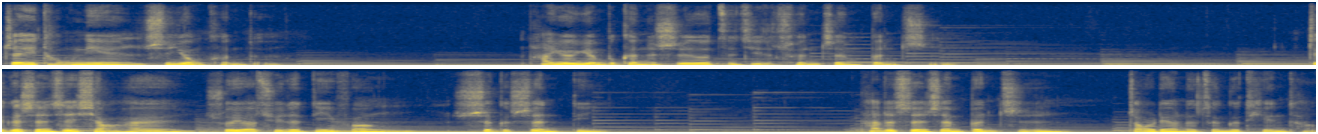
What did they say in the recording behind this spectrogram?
这一童年是永恒的。他永远不可能失落自己的纯真本质。这个神圣小孩所要去的地方是个圣地，他的神圣本质照亮了整个天堂。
